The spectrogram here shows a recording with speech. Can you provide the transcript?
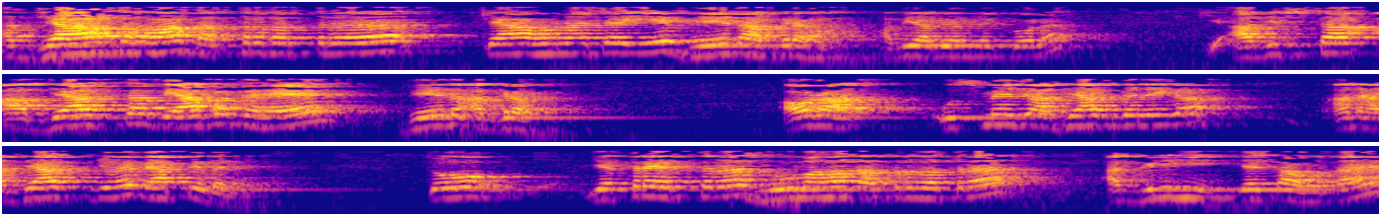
अध्यास तत्र तत्र क्या होना चाहिए? भेद आग्रह अभी अभी हमने बोला कि अधिष्ठा अध्यास का व्यापक है भेद आग्रह और उसमें जो अध्यास बनेगा अध्यास जो है व्याप्य बनेगा। तो यत्र यत्र धूम तत्र तत्र अग्नि जैसा होता है,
